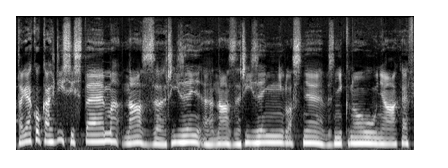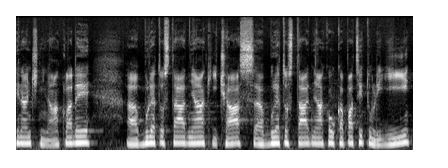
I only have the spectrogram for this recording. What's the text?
Tak jako každý systém na zřízení, na zřízení vlastně vzniknou nějaké finanční náklady, bude to stát nějaký čas, bude to stát nějakou kapacitu lidí.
